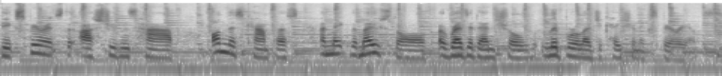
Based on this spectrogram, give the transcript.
the experience that our students have on this campus and make the most of a residential liberal education experience.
